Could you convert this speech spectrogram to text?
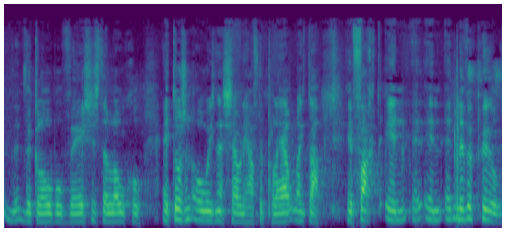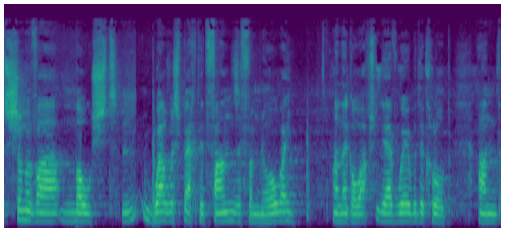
the global versus the local. It doesn't always necessarily have to play out like that. In fact, in, in, in Liverpool, some of our most well-respected fans are from Norway, and they go absolutely everywhere with the club and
